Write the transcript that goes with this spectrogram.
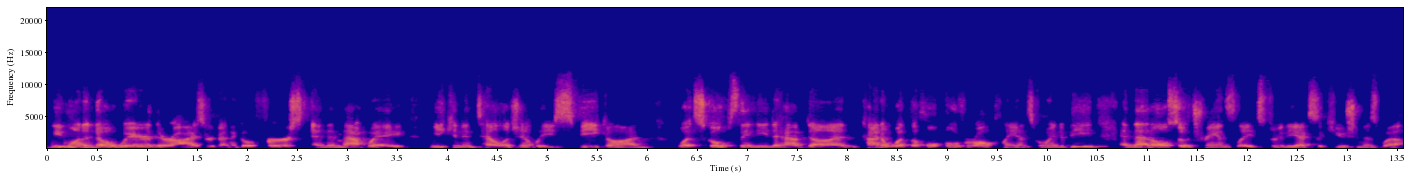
We want to know where their eyes are going to go first. And then that way we can intelligently speak on what scopes they need to have done, kind of what the whole overall plan is going to be. And that also translates through the execution as well.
